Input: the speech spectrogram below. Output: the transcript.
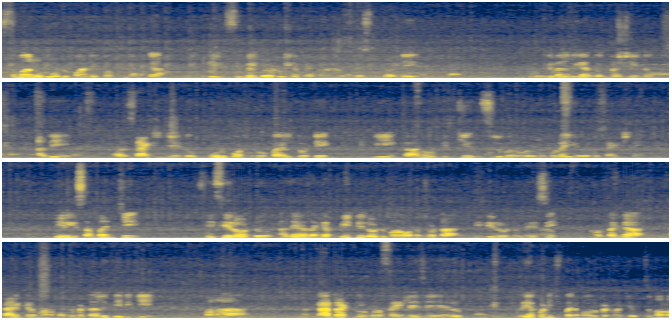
అస్తమాను రోడ్డు పాడైపోతుంది కనుక దీనికి సిమెంట్ రోడ్డు ఉంటే బెటర్ ఉద్దేశంతో ముఖ్యమంత్రి గారు రిక్వెస్ట్ చేయడం అది వారు శాంక్షన్ చేయడం మూడు కోట్ల రూపాయలతోటి ఈ కానూరు నుంచి ఉసిలిమరు వరకు కూడా ఈ రోడ్డు శాంక్షన్ అయింది. దీనికి సంబంధించి సిసి రోడ్డు అదేవిధంగా బీటీ రోడ్డు బాగున్న చోట బీటీ రోడ్డు వేసి మొత్తంగా కార్యక్రమాన్ని మొదలుపెట్టాలి. దీనికి మన కాంట్రాక్టర్లు కూడా ఫైనలైజ్ అయ్యారు. రేపటి నుంచి పని మొదలు పెట్టమని చెప్తున్నాం.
